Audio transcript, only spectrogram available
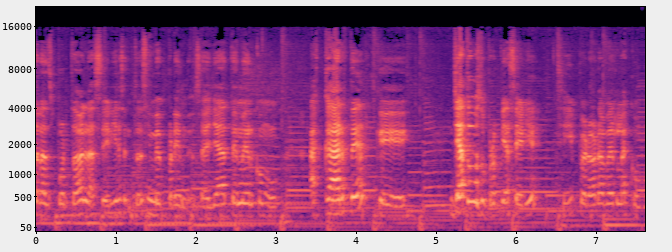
transportado a las series, entonces sí me prende, o sea, ya tener como a Carter, que ya tuvo su propia serie, sí, pero ahora verla como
